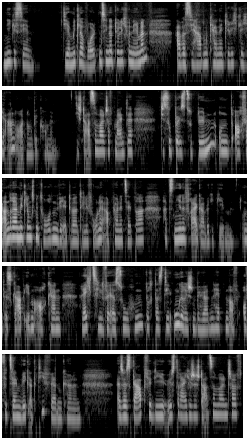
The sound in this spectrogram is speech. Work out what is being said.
nie gesehen. Die Ermittler wollten sie natürlich vernehmen, aber sie haben keine gerichtliche Anordnung bekommen. Die Staatsanwaltschaft meinte, die Suppe ist zu dünn und auch für andere Ermittlungsmethoden wie etwa Telefone abhören etc. hat es nie eine Freigabe gegeben. Und es gab eben auch kein Rechtshilfeersuchen, durch das die ungarischen Behörden hätten auf offiziellem Weg aktiv werden können. Also es gab für die österreichische Staatsanwaltschaft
